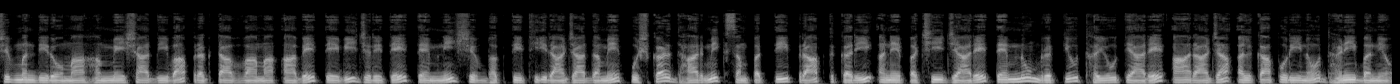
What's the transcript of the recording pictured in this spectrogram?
શિવમંદિરોમાં હંમેશા દીવા પ્રગટાવવામાં આવે તેવી જ રીતે તેમની શિવભક્તિથી રાજા દમે પુષ્કળ ધાર્મિક સંપત્તિ પ્રાપ્ત કરી અને પછી જ્યારે તેમનું મૃત્યુ થયું ત્યારે આ રાજા અલકાપુરીનો ધણી બન્યો.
